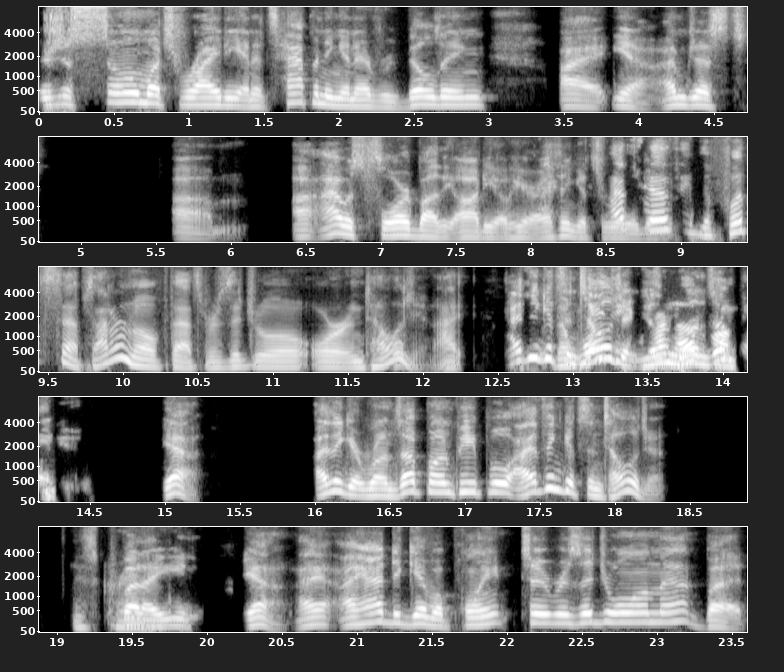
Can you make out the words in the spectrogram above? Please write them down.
there's just so much variety and it's happening in every building. I yeah, I'm just um I, I was floored by the audio here. I think it's really That's the good. thing. The footsteps. I don't know if that's residual or intelligent. I I think it's the intelligent it run runs up on you. Yeah. I think it runs up on people. I think it's intelligent. It's crazy. But I yeah, I I had to give a point to residual on that, but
